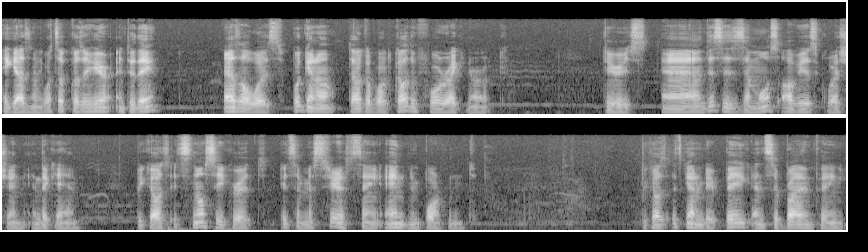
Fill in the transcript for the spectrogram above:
Hey guys and what's up Koza here and today, as always, we're gonna talk about God of War Ragnarok theories and this is the most obvious question in the game because it's no secret, it's a mysterious thing and important because it's gonna be a big and surprising thing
